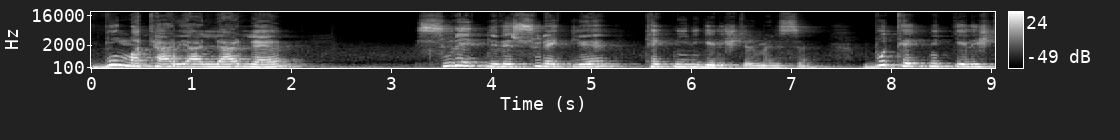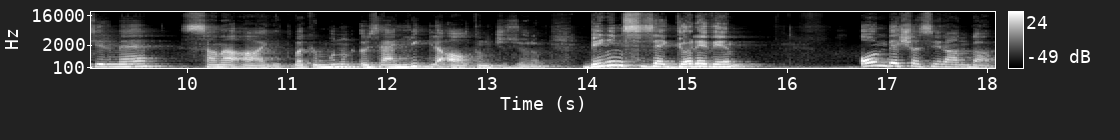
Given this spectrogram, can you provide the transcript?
bu materyallerle sürekli ve sürekli tekniğini geliştirmelisin. Bu teknik geliştirme sana ait. Bakın bunun özellikle altını çiziyorum. Benim size görevim 15 Haziran'da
